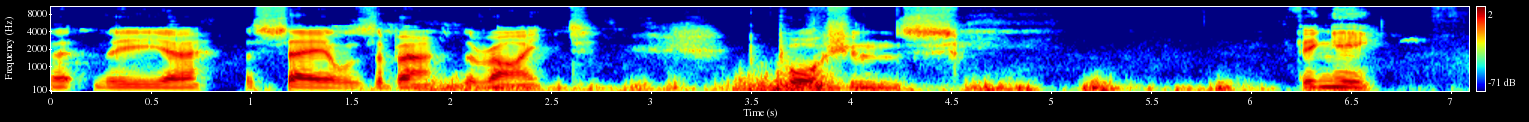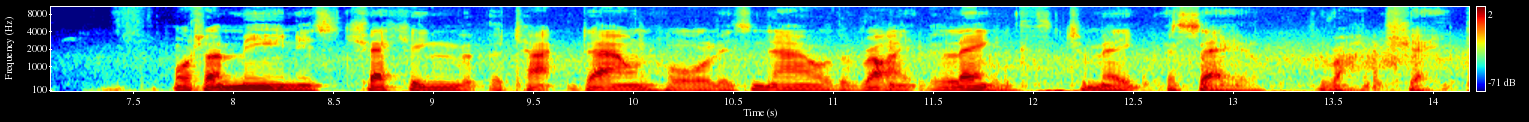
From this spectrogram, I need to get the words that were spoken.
that the uh, the sail is about the right proportions thingy. What I mean is checking that the tack down haul is now the right length to make the sail the right shape.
